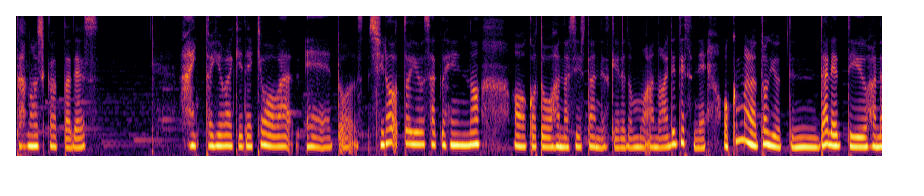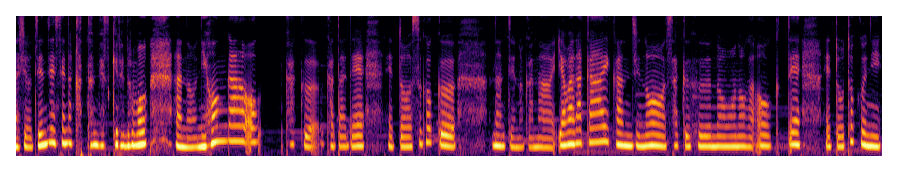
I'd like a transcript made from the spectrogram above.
楽しかったです。はい。というわけで今日は、えっ、ー、と、城という作品のことをお話ししたんですけれども、あの、あれですね、奥村斗牛って誰っていう話を全然してなかったんですけれども、あの、日本画を描く方で、えっと、すごく、なんていうのかな、柔らかい感じの作風のものが多くて、えっと、特に、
